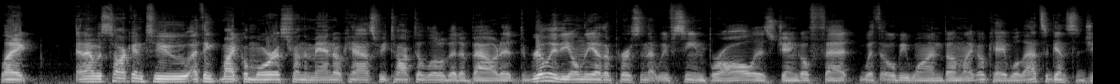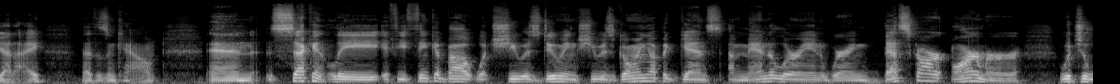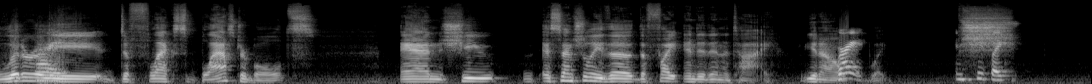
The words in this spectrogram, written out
Like, and I was talking to, I think, Michael Morris from the Mando cast. We talked a little bit about it. Really, the only other person that we've seen brawl is Jango Fett with Obi Wan. But I'm like, okay, well, that's against the Jedi. That doesn't count. And secondly, if you think about what she was doing, she was going up against a Mandalorian wearing Beskar armor, which literally deflects blaster bolts. And she essentially the the fight ended in a tie. You know, Right. Like And she's like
